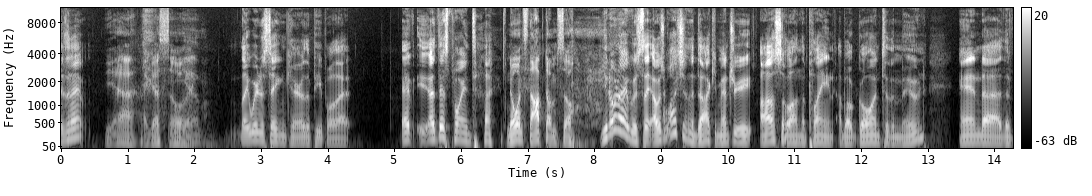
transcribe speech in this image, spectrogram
isn't it? yeah, I guess so. Like, Like we're just taking care of the people that. At, at this point in time, no one stopped them, so You know what I was saying? I was watching the documentary also on the plane about going to the moon, and uh, the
